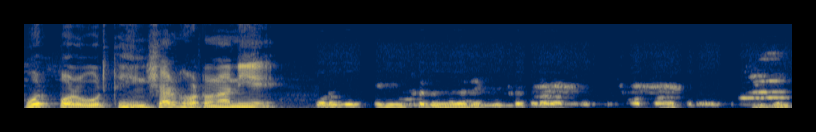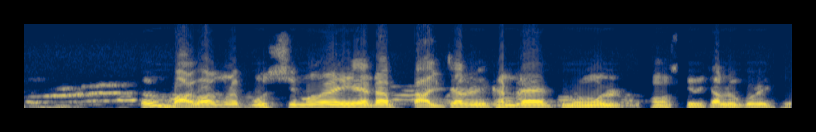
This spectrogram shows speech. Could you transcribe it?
ভোট পরবর্তী হিংসার ঘটনা নিয়ে। পরবর্তী হিংসা বারবার করে পশ্চিমবঙ্গের এই একটা কালচার এখানটায় তৃণমূল সংস্কৃতি চালু করেছে।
